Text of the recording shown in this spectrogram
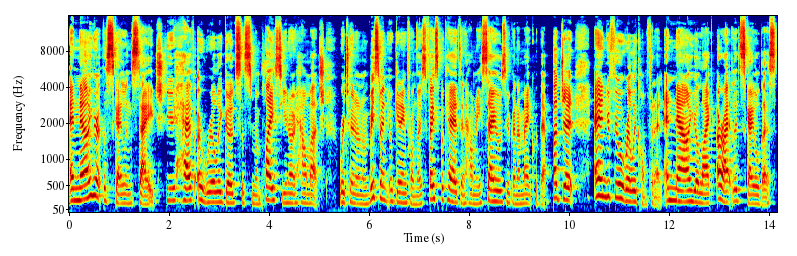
And now you're at the scaling stage. You have a really good system in place. You know how much return on investment you're getting from those Facebook ads and how many sales you're going to make with that budget. And you feel really confident. And now you're like, all right, let's scale this.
